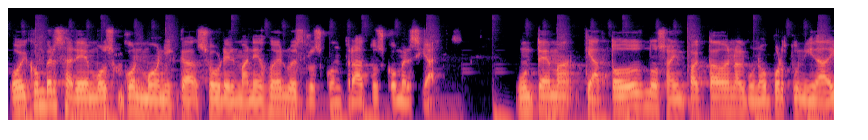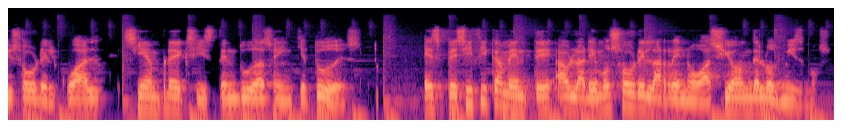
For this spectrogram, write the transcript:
Hoy conversaremos con Mónica sobre el manejo de nuestros contratos comerciales un tema que a todos nos ha impactado en alguna oportunidad y sobre el cual siempre existen dudas e inquietudes. Específicamente hablaremos sobre la renovación de los mismos.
